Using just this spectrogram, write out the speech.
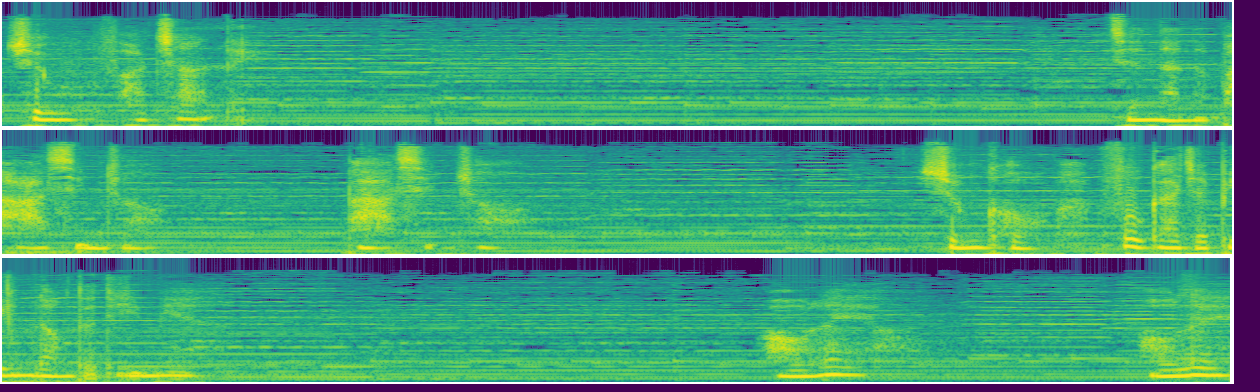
却无法站立，艰难的爬行着，爬行着，胸口覆盖着冰冷的地面，好累啊，好累，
